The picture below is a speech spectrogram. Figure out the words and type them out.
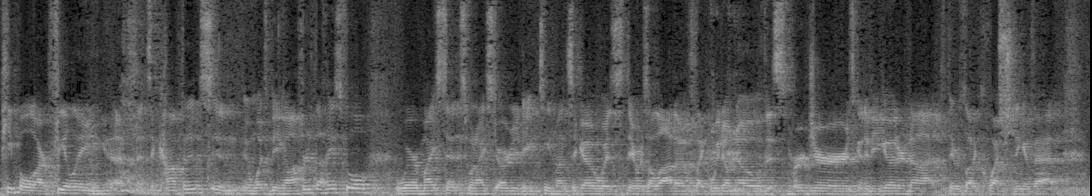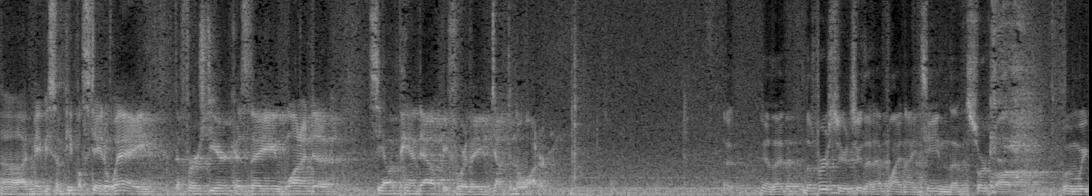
people are feeling a sense of confidence in, in what's being offered at the high school, where my sense when I started 18 months ago was there was a lot of, like, we don't know this merger is going to be good or not. There was a lot of questioning of that. Uh, and maybe some people stayed away the first year because they wanted to see how it panned out before they jumped in the water. Yeah, that, the first year too, that FY nineteen, the shortfall, when we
